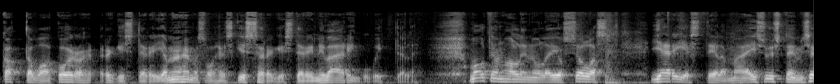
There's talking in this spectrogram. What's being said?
kattavaa koirarekisteriä ja myöhemmässä vaiheessa kissarekisteriä, niin väärin kuvittelee. Valtionhallinnolla ei ole sellaista järjestelmää, ei systeemi, se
